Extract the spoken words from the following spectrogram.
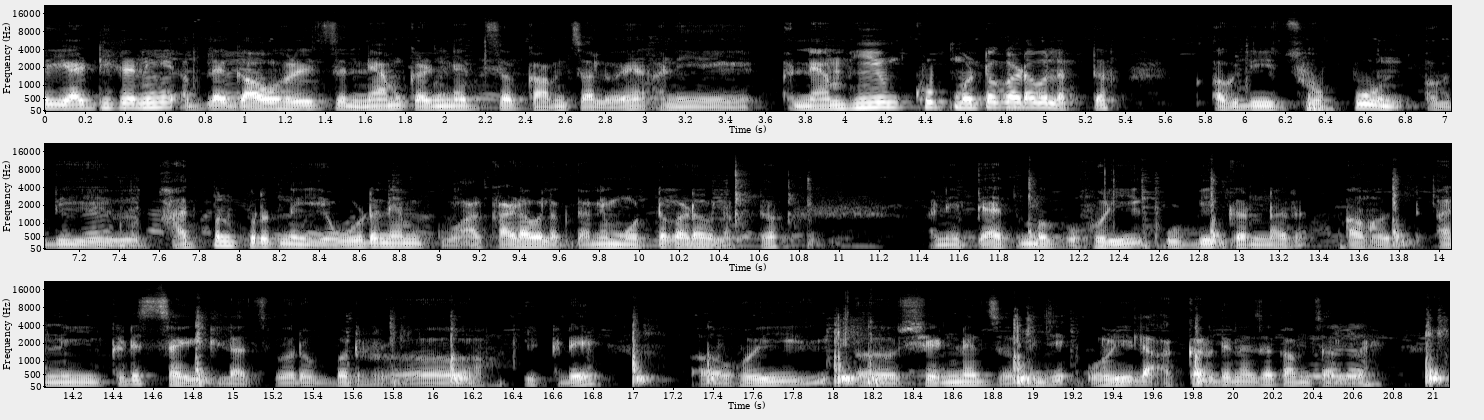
तर या ठिकाणी आपल्या गावहळीचं नॅम काढण्याचं काम चालू आहे आणि नॅम ही खूप मोठं काढावं लागतं. अगदी झोपून अगदी हात पण पुरत नाही एवढं नॅम काढावं लागतं आणि मोठं काढावं लागतं. आणि त्यात मग होळी उभी करणार आहोत आणि इकडे साईडलाच बरोबर इकडे होळी शेडण्याचं म्हणजे होळीला आकार देण्याचं काम चालू आहे.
